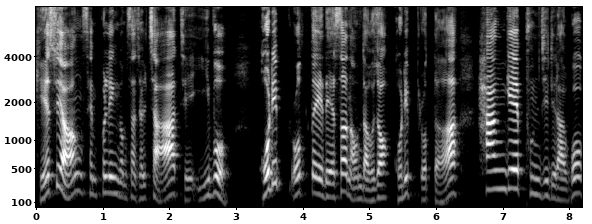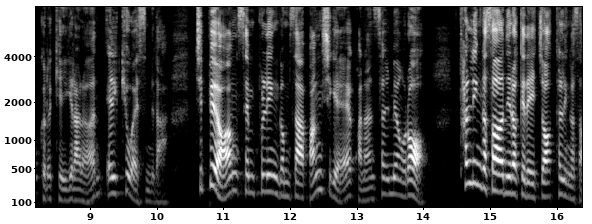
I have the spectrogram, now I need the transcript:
개수형 샘플링 검사 절차 제2부 고립 로트에 대해서 나온다 그죠? 고립 로트 한계 품질이라고 그렇게 얘기를 하는 LQ가 있습니다. 지표형 샘플링 검사 방식에 관한 설명으로 틀린 것은 이렇게 돼 있죠. 틀린 것은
